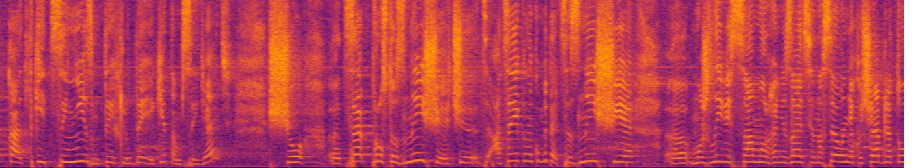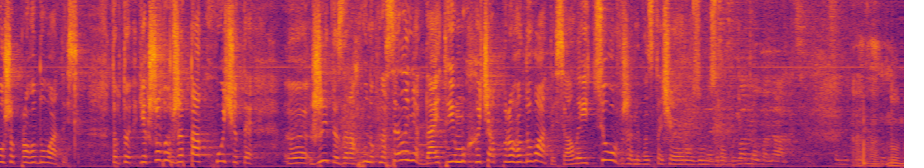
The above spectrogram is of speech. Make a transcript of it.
така, такий цинізм тих людей, які там сидять. Що е, це просто знищує, чи а це як некомпетентність, це знищує е, можливість самоорганізації населення, хоча б для того, щоб прогодуватися. Тобто, якщо ви вже так хочете е, жити за рахунок населення, дайте йому хоча б прогодуватися, але і цього вже не вистачає розуму зробити. Ну,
